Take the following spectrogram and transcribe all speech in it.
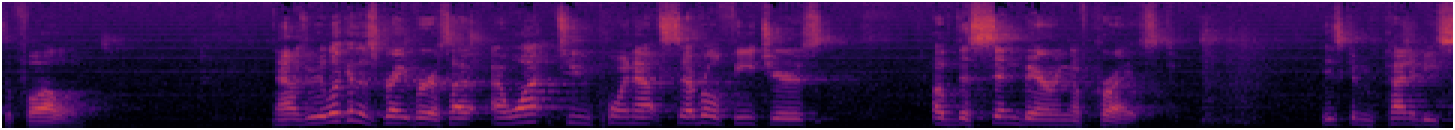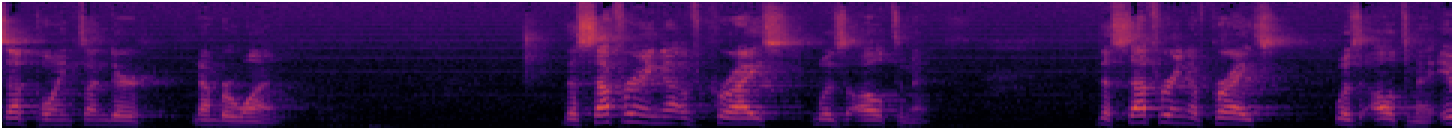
to follow. Now, as we look at this great verse, I, I want to point out several features of the sin bearing of Christ. These can kind of be subpoints under number one. The suffering of Christ was ultimate. The suffering of Christ was ultimate. It,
